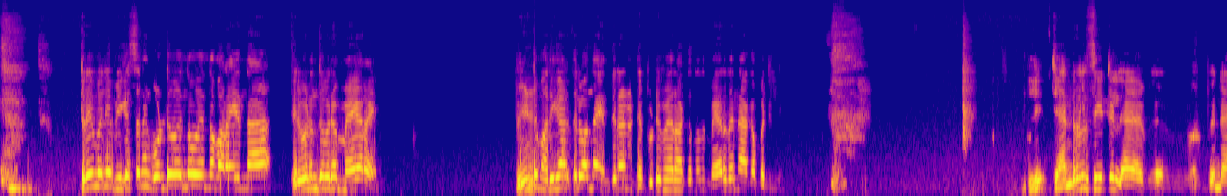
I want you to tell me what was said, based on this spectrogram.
ഇത്രയും വലിയ വികസനം കൊണ്ടുവന്നു എന്ന് പറയുന്ന തിരുവനന്തപുരം മേയറെ വീണ്ടും അധികാരത്തിൽ വന്ന എന്തിനാണ് ഡെപ്യൂട്ടി മേയർ ആക്കുന്നത് മേയർ തന്നെ ആക്കാൻ പറ്റില്ലേ? ജനറൽ സീറ്റിൽ പിന്നെ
